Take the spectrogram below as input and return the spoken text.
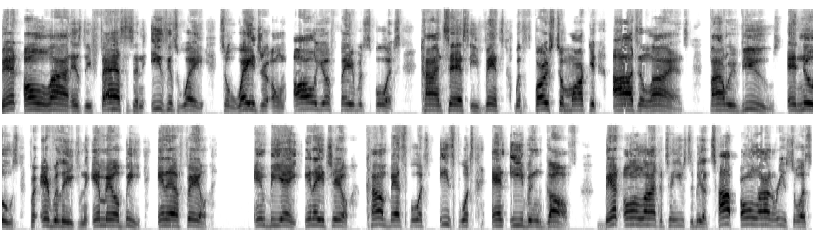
Bet online is the fastest and easiest way to wager on all your favorite sports, contests, events with first to market odds and lines. Find reviews and news for every league from the MLB, NFL, NBA, NHL, combat sports, esports, and even golf. Bet Online continues to be the top online resource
